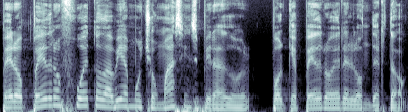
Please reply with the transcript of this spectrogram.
Pero Pedro fue todavía mucho más inspirador porque Pedro era el underdog.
